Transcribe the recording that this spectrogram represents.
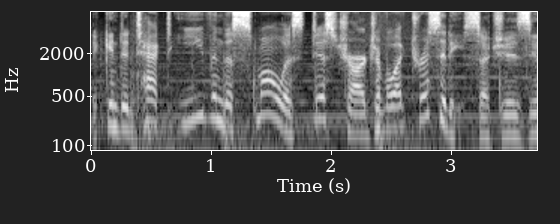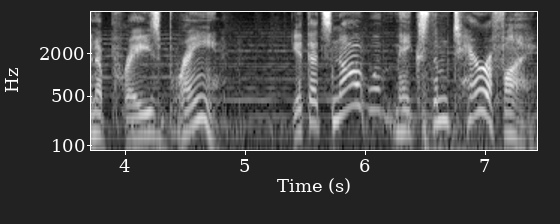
It can detect even the smallest discharge of electricity, such as in a prey's brain. Yet that's not what makes them terrifying.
